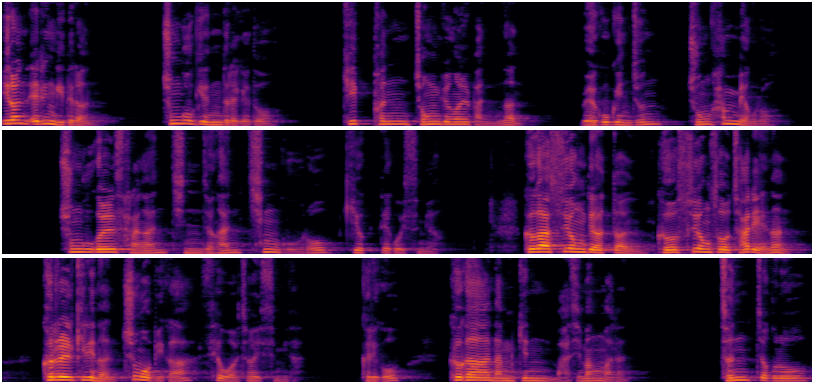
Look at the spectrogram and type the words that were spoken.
이런 에릭 리들은 중국인들에게도 깊은 존경을 받는 외국인 중중한 명으로 중국을 사랑한 진정한 친구로 기억되고 있으며 그가 수용되었던 그 수용소 자리에는 그를 기리는 추모비가 세워져 있습니다. 그리고 그가 남긴 마지막 말은 전적으로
